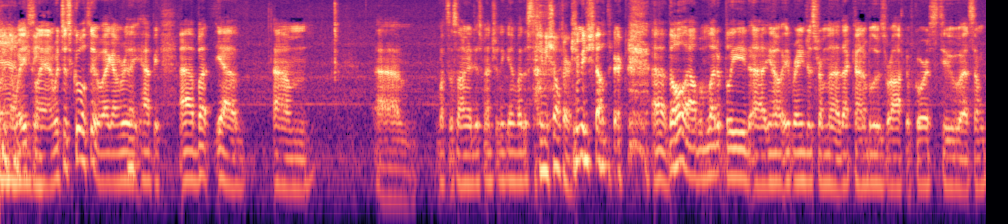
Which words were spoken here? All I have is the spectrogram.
in Yeah, the maybe. wasteland, which is cool too. Like I'm really happy. Uh, but yeah, um, um, what's the song I just mentioned again by the Give me shelter. Give me shelter. Uh, the whole album, Let It Bleed. Uh, you know, it ranges from uh, that kind of blues rock, of course, to uh, some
